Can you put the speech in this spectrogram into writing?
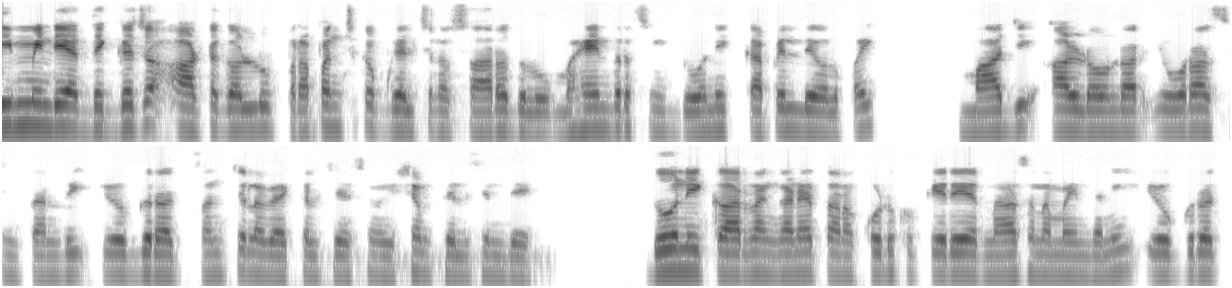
టీమిండియా దిగ్గజ ఆటగాళ్ళు, ప్రపంచ కప్ గెలిచిన సారథులు మహేంద్ర సింగ్ ధోని కపిల్ దేవ్లపై మాజీ ఆల్రౌండర్ యువరాజ్ సింగ్ తండ్రి యోగిరాజ్ సంచలన వ్యాఖ్యలు చేసిన విషయం తెలిసిందే. ధోని కారణంగానే తన కొడుకు కెరీర్ నాశనమైందని యోగిరాజ్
